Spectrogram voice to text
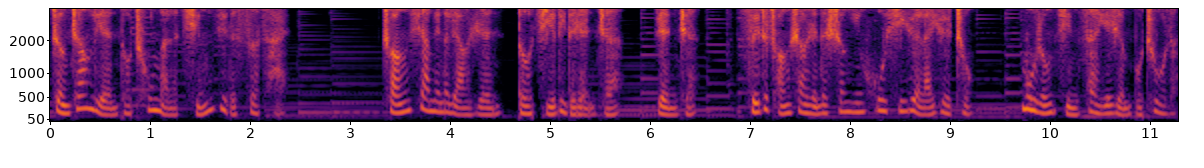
整张脸都充满了情欲的色彩。床下面的两人都极力的忍着，忍着。随着床上人的声音，呼吸越来越重，慕容锦再也忍不住了，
